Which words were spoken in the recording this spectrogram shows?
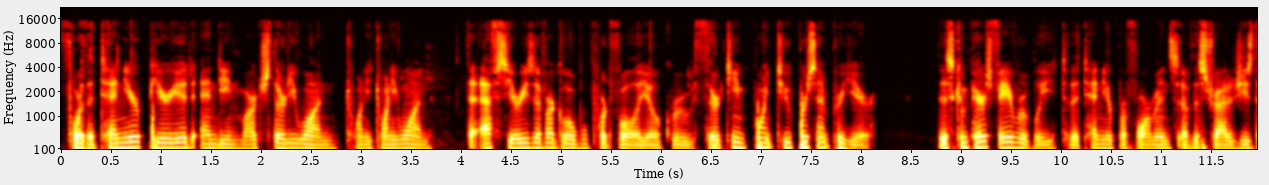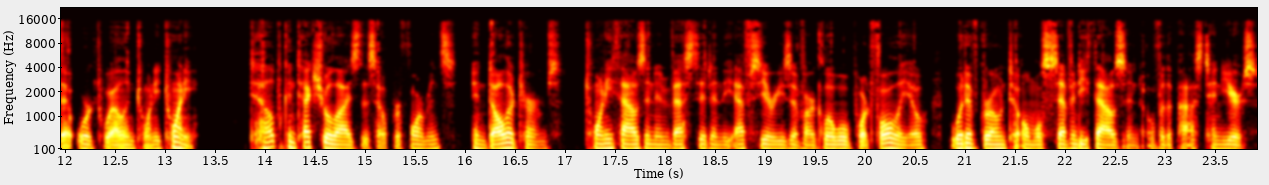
For the 10 year period ending March 31, 2021, the F series of our global portfolio grew 13.2% per year. This compares favorably to the 10 year performance of the strategies that worked well in 2020. To help contextualize this outperformance, in dollar terms, 20,000 invested in the F series of our global portfolio would have grown to almost 70,000 over the past 10 years.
